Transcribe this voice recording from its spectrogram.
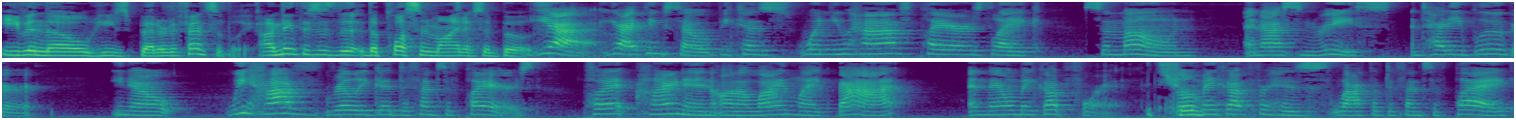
even though he's better defensively. I think this is the, the plus and minus of both. Yeah, yeah, I think so. Because when you have players like Simon and Aston Reese and Teddy Blueger, you know, we have really good defensive players. Put Heinen on a line like that, and they'll make up for it. It's They'll true. make up for his lack of defensive play,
